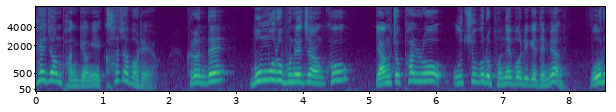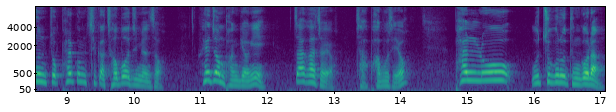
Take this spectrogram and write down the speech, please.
회전 반경이 커져 버려요. 그런데 몸으로 보내지 않고 양쪽 팔로 우측으로 보내버리게 되면 오른쪽 팔꿈치가 접어지면서 회전 반경이 작아져요. 자, 봐보세요. 팔로 우측으로 든 거랑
